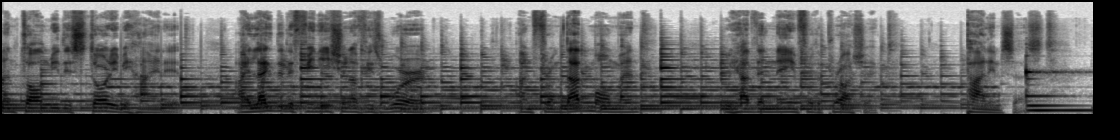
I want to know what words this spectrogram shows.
and told me the story behind it. I liked the definition of this word, and from that moment, we had the name for the project Palimpsest.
